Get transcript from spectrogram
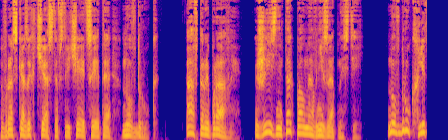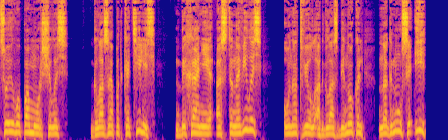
В рассказах часто встречается это «но вдруг». Авторы правы. Жизнь так полна внезапностей. Но вдруг лицо его поморщилось, глаза подкатились, дыхание остановилось, он отвел от глаз бинокль, нагнулся и...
